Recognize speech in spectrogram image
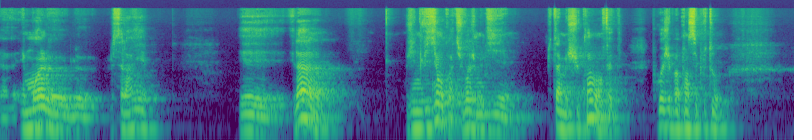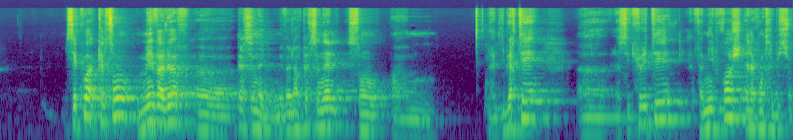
euh, et moins le, salarié. Et, là, j'ai une vision, quoi, tu vois, je me dis, putain, mais je suis con en fait. Pourquoi j'ai pas pensé plus tôt? C'est quoi? Quelles sont mes valeurs euh, personnelles? Mes valeurs personnelles sont euh, la liberté, la sécurité, la famille proche et la contribution.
